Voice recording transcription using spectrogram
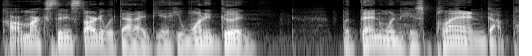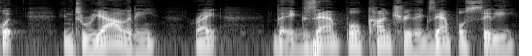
Karl marx didn't start it with that idea. He wanted good. But then when his plan got put into reality right the example country the example city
